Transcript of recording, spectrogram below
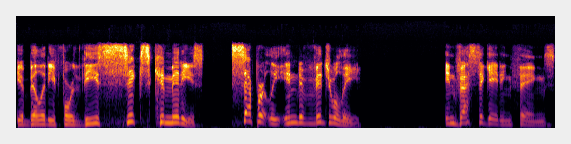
the ability for these six committees separately, individually, investigating things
